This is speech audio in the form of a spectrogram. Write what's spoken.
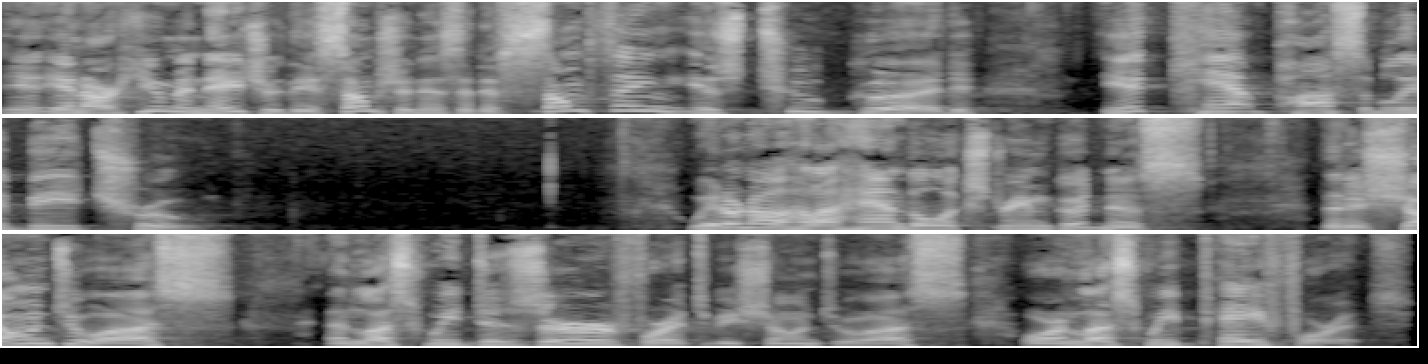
in our human nature, the assumption is that if something is too good, it can't possibly be true. We don't know how to handle extreme goodness that is shown to us unless we deserve for it to be shown to us or unless we pay for it.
